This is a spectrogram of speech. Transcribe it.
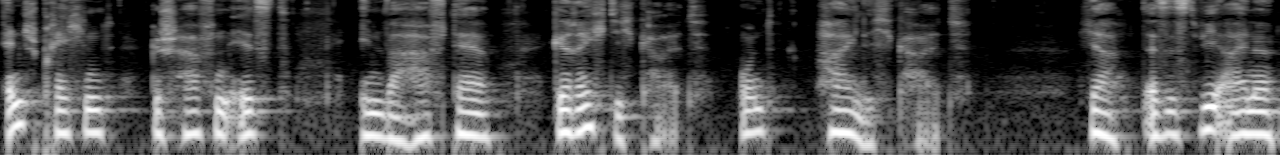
entsprechend geschaffen ist in wahrhafter Gerechtigkeit und Heiligkeit. Ja, es ist wie eine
